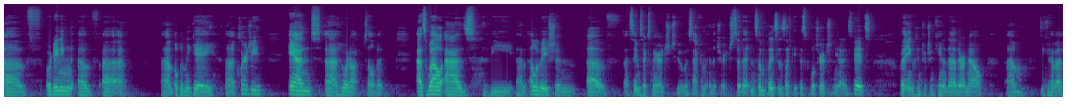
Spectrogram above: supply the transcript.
of ordaining of uh, um, openly gay uh, clergy and uh, who are not celibate, as well as the um, elevation of uh, same-sex marriage to a sacrament in the church. So that in some places, like the Episcopal Church in the United States or the Anglican Church in Canada, there are now um, you can have a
